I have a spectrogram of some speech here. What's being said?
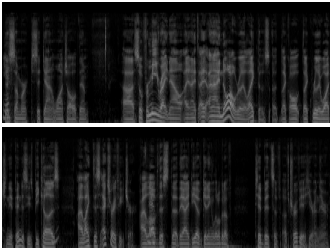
Yeah. this summer to sit down and watch all of them. Uh, so for me right now, and I, I and I know I'll really like those, uh, like all like really watching the appendices because Mm-hmm. I like this X-ray feature. I love this the, the idea of getting a little bit of tidbits of, of trivia here and there.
